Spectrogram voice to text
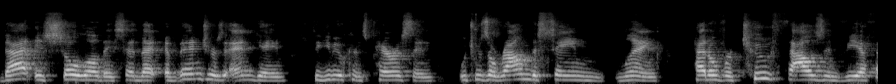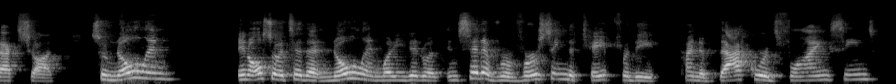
That is so low. They said that Avengers Endgame, to give you a comparison, which was around the same length, had over 2,000 VFX shots. So Nolan, and also it said that Nolan, what he did was instead of reversing the tape for the kind of backwards flying scenes,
